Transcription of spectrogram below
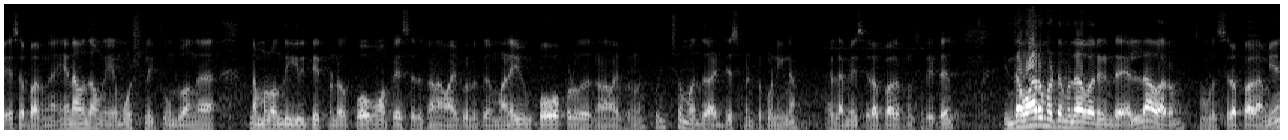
பேச பாருங்கள் ஏன்னா வந்து அவங்க எமோஷனலி தூண்டுவாங்க. நம்மளை வந்து இரிட்டேட் பண்ண கோபமாக பேசுறதுக்கான வாய்ப்பு இருக்குது மனைவியும் கோவப்படுவதற்கான வாய்ப்பு இருக்குது கொஞ்சம் வந்து அட்ஜஸ்ட் பண்ணிட்டு போனீங்கன்னா எல்லாமே சிறப்பாக இருக்கும்னு சொல்லிட்டு இந்த வாரம் மட்டுமில்ல வருகின்ற எல்லா வாரம் உங்களுக்கு சிறப்பாக அமைய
